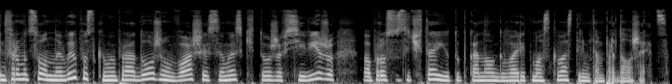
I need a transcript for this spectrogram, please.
Информационный выпуск, и мы продолжим. Ваши смс тоже все вижу. Вопросы зачитаю. Ютуб-канал «Говорит Москва». Стрим там продолжается.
